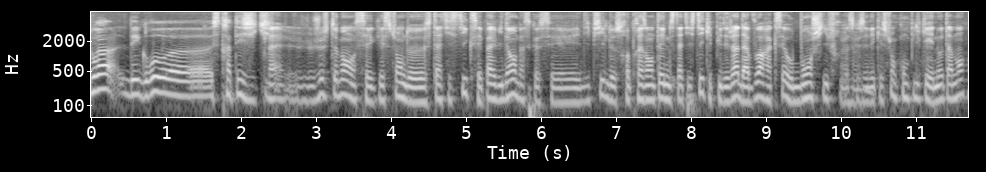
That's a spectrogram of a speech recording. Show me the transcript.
soit des gros euh, stratégiques. Bah, ju- justement, ces questions de statistiques, c'est pas évident parce que c'est difficile de se représenter une statistique et puis déjà d'avoir accès aux bons chiffres parce que Mhm. c'est des questions compliquées. Et notamment,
